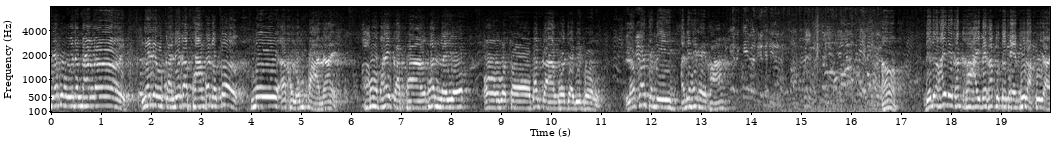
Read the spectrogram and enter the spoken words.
เสียงปรบมือดังๆเลย และในโอกาสนี้ครับทางท่านดอกเตอรมีอ่าขนมป่านให้มอบให้กับทางท่านนายกอบตบ้านกลางพลชัยพิพงศ์แล้วก็จะมีอันนี้ให้ใครคะอ๋อเดี๋ยวเดี๋ยวให้ในคันคายไหมครับตัวแทนผู้หลักผู้ใหญ่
